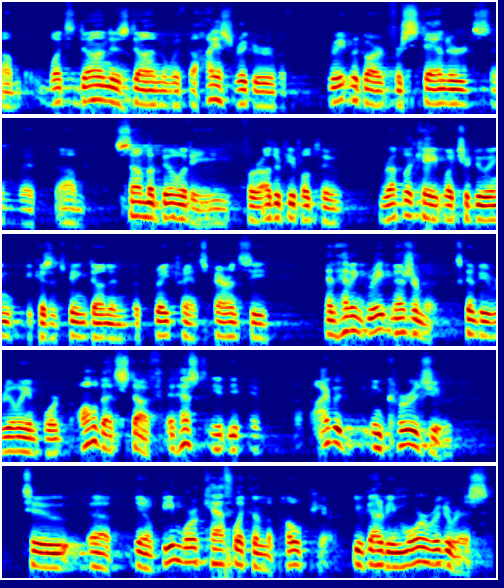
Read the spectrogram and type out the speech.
um, what's done is done with the highest rigor, with great regard for standards, and with um, some ability for other people to replicate what you're doing because it's being done in, with great transparency and having great measurement. It's going to be really important. All of that stuff. It has. To, it, it, I would encourage you to uh, you know be more Catholic than the Pope here. You've got to be more rigorous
